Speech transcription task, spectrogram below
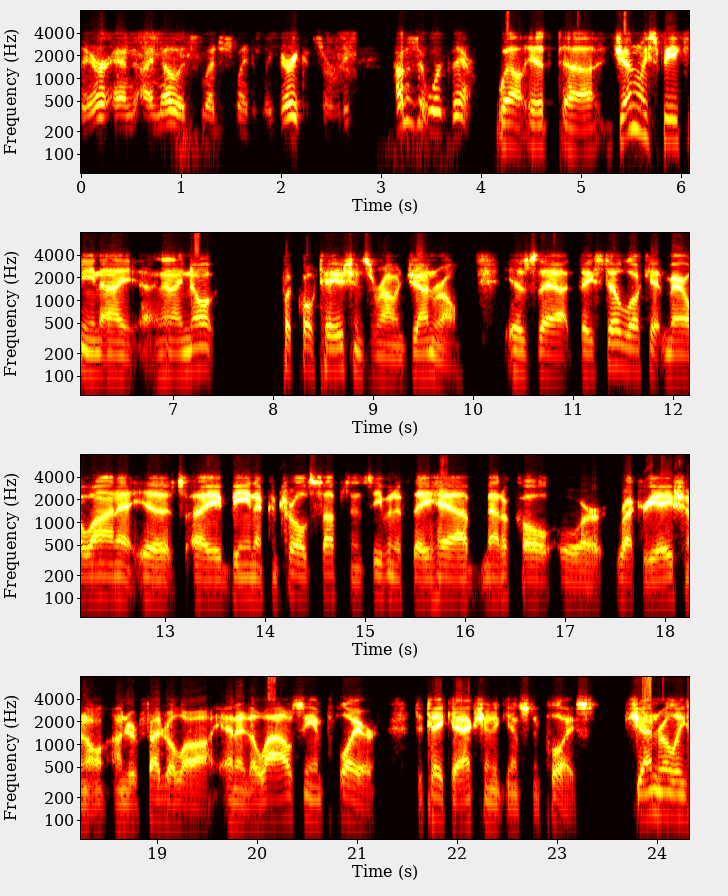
there, and I know it's legislatively very conservative. How does it work there? Well, it uh, generally speaking, I and I know put quotations around general is that they still look at marijuana as a being a controlled substance, even if they have medical or recreational under federal law, and it allows the employer to take action against employees. Generally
